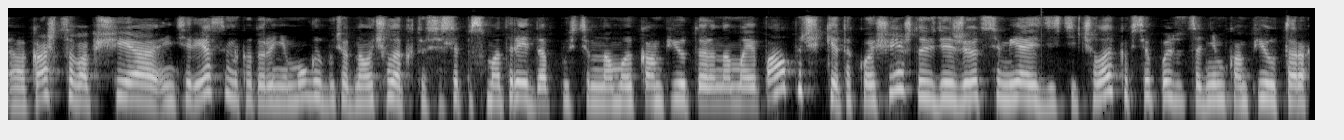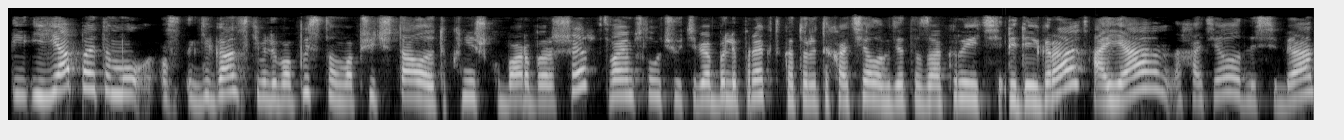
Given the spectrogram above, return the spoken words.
Э, кажется вообще интересами, которые не могут быть одного человека. То есть если посмотреть, допустим, на мой компьютер, на моей папочке, такое ощущение, что здесь живет семья из 10 человек, и все пользуются одним компьютером. И, и я поэтому с гигантским любопытством вообще читала эту книжку Барбары Шер. В твоем случае у тебя были проекты, которые ты хотела где-то закрыть, переиграть, а я хотела для себя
